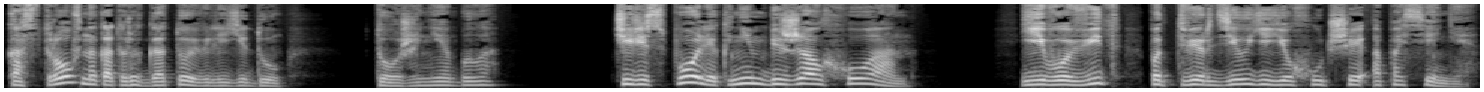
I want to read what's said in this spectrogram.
Костров, на которых готовили еду, тоже не было. Через поле к ним бежал Хуан. Его вид подтвердил ее худшие опасения.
